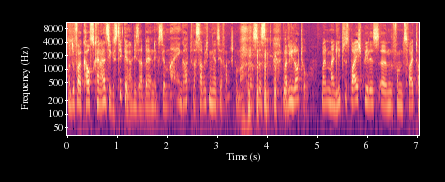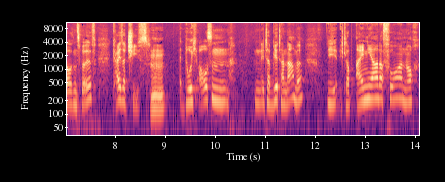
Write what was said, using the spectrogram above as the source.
Und du verkaufst kein einziges Ticket mit dieser Band. Denkst dir, mein Gott, was habe ich denn jetzt hier falsch gemacht? Das ist, war wie Lotto. Mein, mein liebstes Beispiel ist ähm, vom 2012 Kaiser Chiefs. Durchaus ein, ein etablierter Name, die, ich glaube, ein Jahr davor noch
